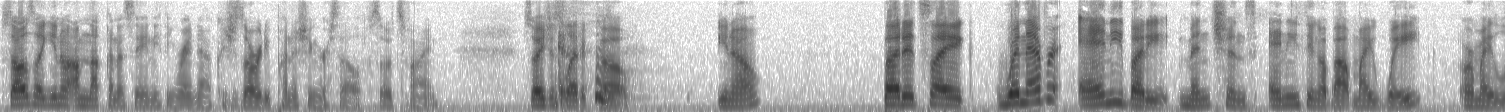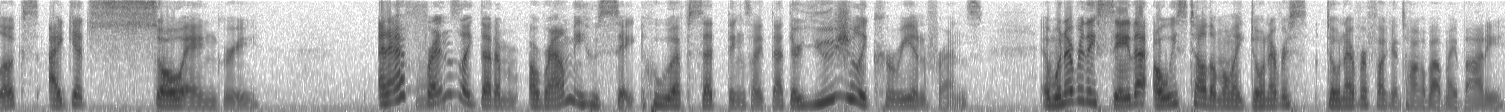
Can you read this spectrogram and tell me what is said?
So I was like, you know, I'm not gonna say anything right now because she's already punishing herself, so it's fine. So I just let it go. you know? But it's like whenever anybody mentions anything about my weight or my looks, I get so angry. And I have friends like that around me who say who have said things like that. They're usually Korean friends. And whenever they say that, I always tell them I'm like don't ever don't ever fucking talk about my body.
